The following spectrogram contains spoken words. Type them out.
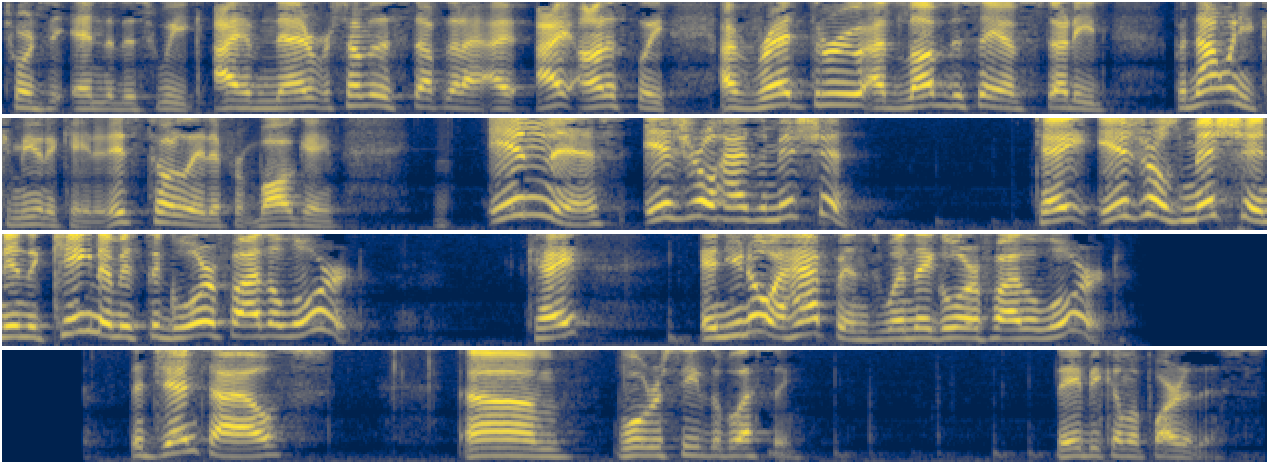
towards the end of this week. I have never, some of the stuff that I, I, I honestly, I've read through, I'd love to say I've studied, but not when you communicate it. It's totally a different ballgame. In this, Israel has a mission. Okay? Israel's mission in the kingdom is to glorify the Lord. Okay? And you know what happens when they glorify the Lord? The Gentiles um, will receive the blessing. They become a part of this.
